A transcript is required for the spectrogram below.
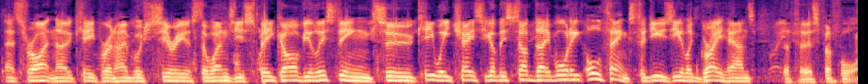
That's right, no keeper and Homebush Sirius, the ones you speak of. You're listening to Kiwi Chase. You got this Sunday morning, all thanks to New Zealand Greyhounds, the first for four.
